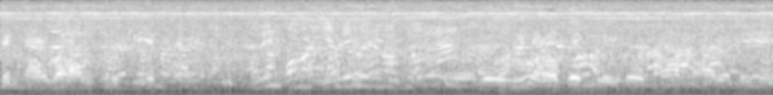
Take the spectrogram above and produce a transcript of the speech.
chừng ngày qua tôi kiện ở bên người đồ tha mà ở bên này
